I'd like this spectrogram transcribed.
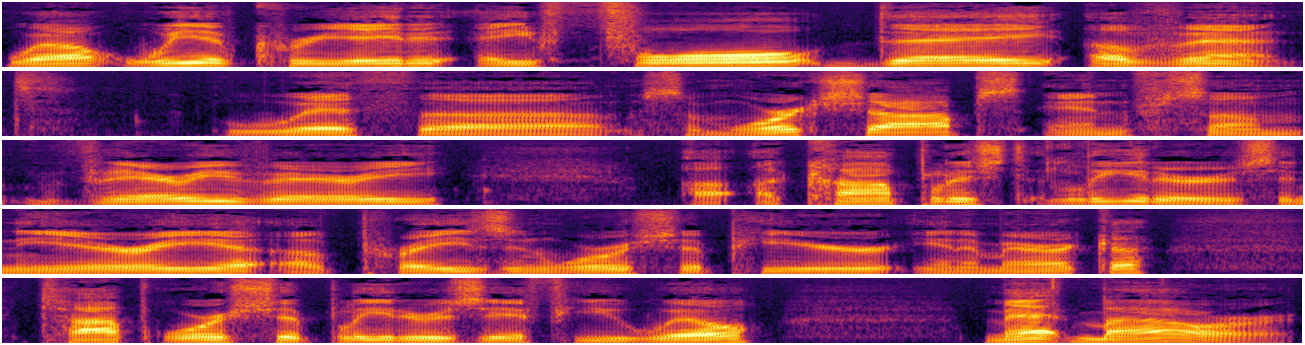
Well, we have created a full day event with uh, some workshops and some very, very uh, accomplished leaders in the area of praise and worship here in America, top worship leaders, if you will. Matt Maher,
